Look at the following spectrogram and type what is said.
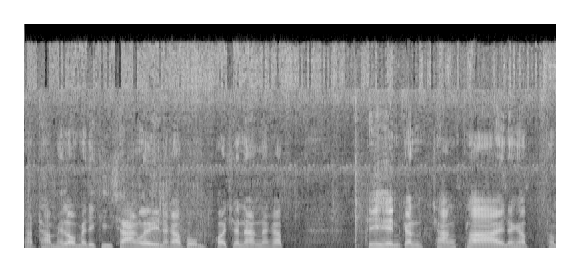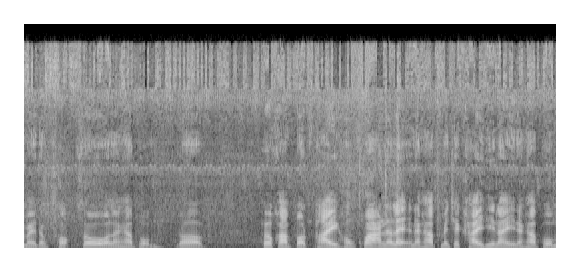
อาจทำให้เราไม่ได้ขี่ช้างเลยนะครับ ผม เพราะฉะนั้นนะครับที่เห็นกันช้างพลายนะครับทำไมต้องปลอกโซ่นะครับ ผมก็เพื่อความปลอดภัยของควานนั่นแหละนะครับ ไม่ใช่ใครที่ไหนนะครับ ผม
